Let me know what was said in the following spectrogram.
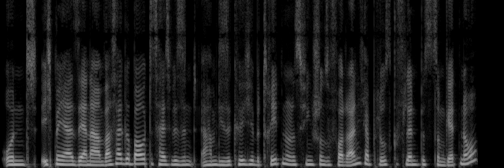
Und ich bin ja sehr nah am Wasser gebaut, das heißt, wir sind, haben diese Kirche betreten und es fing schon sofort an. Ich habe losgeflennt bis zum Get-No.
